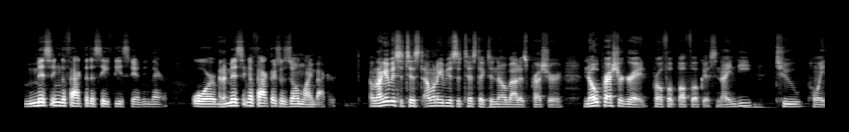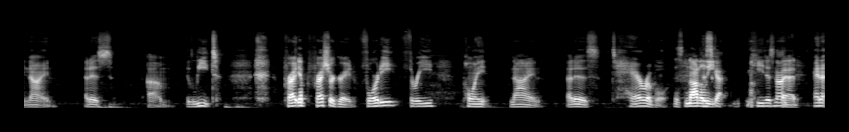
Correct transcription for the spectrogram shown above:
missing the fact that a safety is standing there or missing a fact there's a zone linebacker I want to give you a statistic. I want to give you a statistic to know about his pressure. No pressure grade. Pro Football Focus ninety two point nine. That is um, elite. Pre- yep. Pressure grade forty three point nine. That is terrible. It's not elite. Guy, he does not. Bad. And uh,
